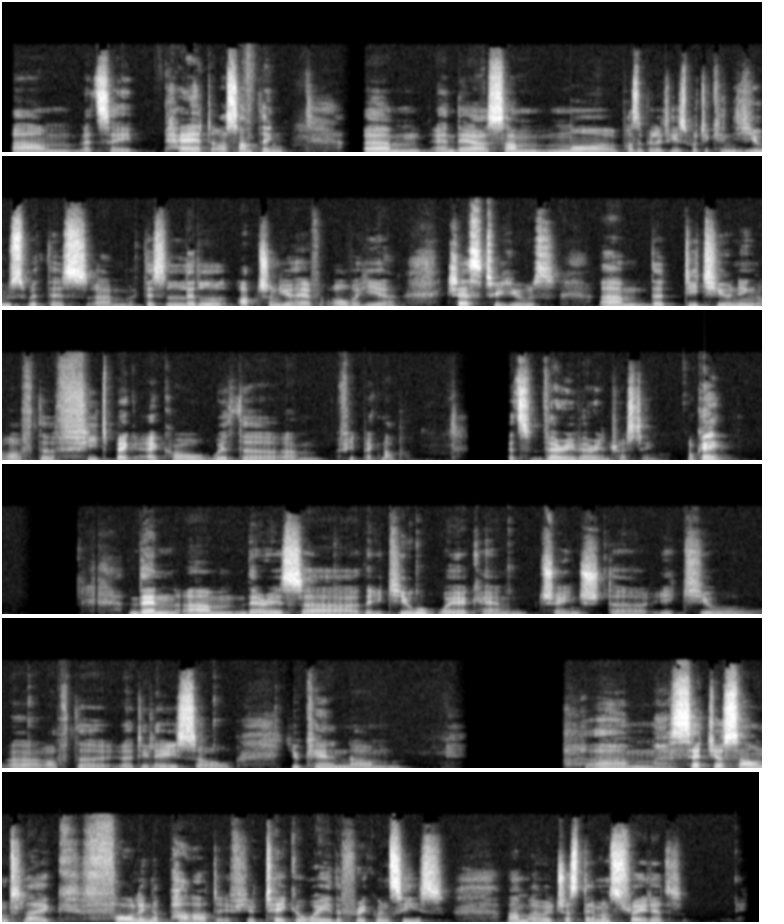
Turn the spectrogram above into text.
um, let's say, pad or something. Um, and there are some more possibilities what you can use with this um, with this little option you have over here just to use um, the detuning of the feedback echo with the um, feedback knob. That's very, very interesting. Okay. Then um, there is uh, the EQ where you can change the EQ uh, of the uh, delay. So you can um, um, set your sound like falling apart if you take away the frequencies. Um, I will just demonstrate it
